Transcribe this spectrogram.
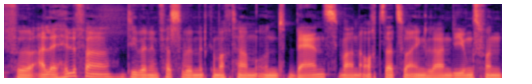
für alle Helfer, die bei dem Festival mitgemacht haben und Bands waren auch dazu eingeladen. Die Jungs von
